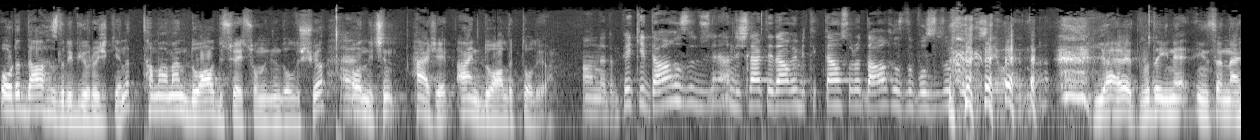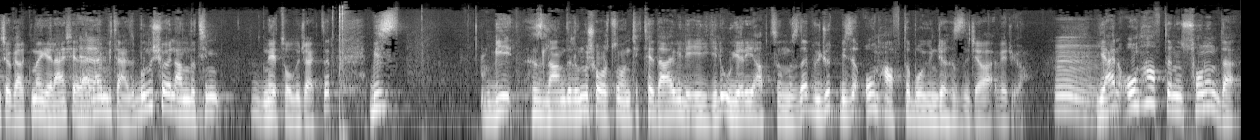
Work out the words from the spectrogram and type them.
Orada daha hızlı bir biyolojik yanıt tamamen doğal bir süreç sonucunda oluşuyor. Onun için her şey aynı doğallıkta oluyor. Anladım. Peki daha hızlı düzelen dişler tedavi bittikten sonra daha hızlı bozulur diye bir şey var mı? Ya evet bu da yine insanın en çok aklına gelen şeylerden bir tanesi. Bunu şöyle anlatayım net olacaktır. Biz bir hızlandırılmış ortodontik tedavi ile ilgili uyarı yaptığımızda vücut bize 10 hafta boyunca hızlı cevap veriyor. Yani 10 haftanın sonunda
